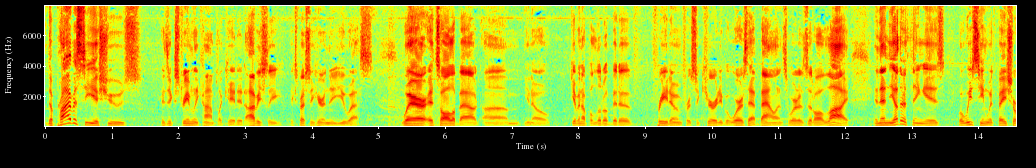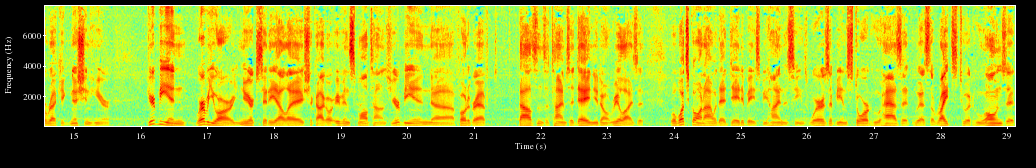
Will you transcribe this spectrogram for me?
The privacy issues is extremely complicated, obviously, especially here in the U.S., where it's all about, um, you know, giving up a little bit of freedom for security, but where's that balance? Where does it all lie? And then the other thing is what we've seen with facial recognition here. You're being, wherever you are, New York City, LA, Chicago, or even small towns, you're being uh, photographed thousands of times a day and you don't realize it. Well, what's going on with that database behind the scenes? Where is it being stored? Who has it? Who has the rights to it? Who owns it?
